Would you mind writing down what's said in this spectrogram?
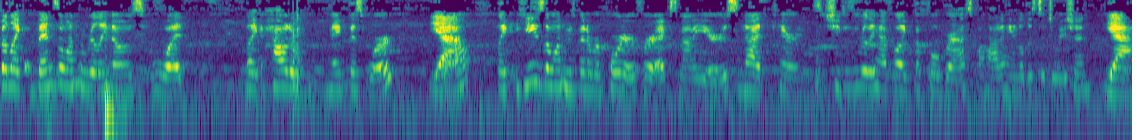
but like Ben's the one who really knows what, like how to make this work. you Yeah. know? Like he's the one who's been a reporter for X amount of years, not Karen. She doesn't really have like the full grasp on how to handle the situation. Yeah.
